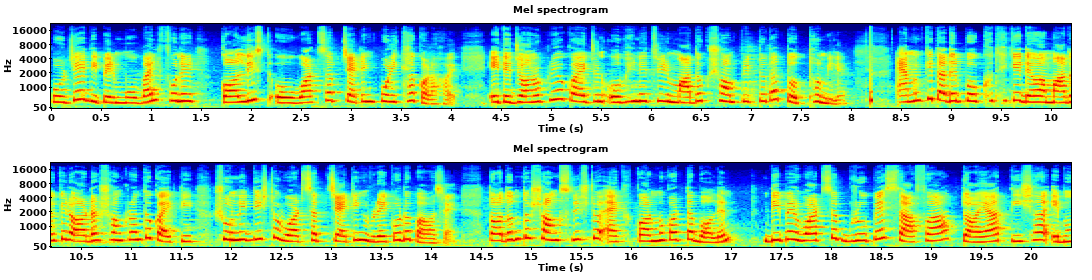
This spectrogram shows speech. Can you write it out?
পর্যায়ে দ্বীপের মোবাইল ফোনের কল লিস্ট ও হোয়াটসঅ্যাপ চ্যাটিং পরীক্ষা করা হয়। এতে জনপ্রিয় কয়েকজন অভিনেত্রীর মাদক সম্পৃক্ততার তথ্য মিলে। এমনকি তাদের পক্ষ থেকে দেওয়া মাদকের অর্ডার সংক্রান্ত কয়েকটি সুনির্দিষ্ট হোয়াটসঅ্যাপ চ্যাটিং রেকর্ডও পাওয়া যায়। তদন্ত সংশ্লিষ্ট এক কর্মকর্তা বলেন দ্বীপের হোয়াটসঅ্যাপ গ্রুপে সাফা, টয়া, তিশা এবং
